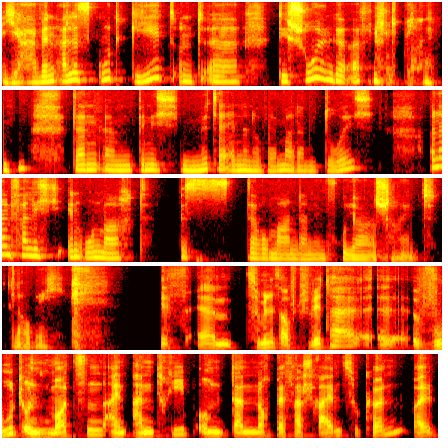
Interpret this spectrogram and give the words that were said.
ja, wenn alles gut geht und äh, die Schulen geöffnet bleiben, dann ähm, bin ich Mitte, Ende November damit durch. Und dann falle ich in Ohnmacht bis der Roman dann im Frühjahr erscheint, glaube ich. Ist ähm, zumindest auf Twitter äh, Wut und Motzen ein Antrieb, um dann noch besser schreiben zu können? Weil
